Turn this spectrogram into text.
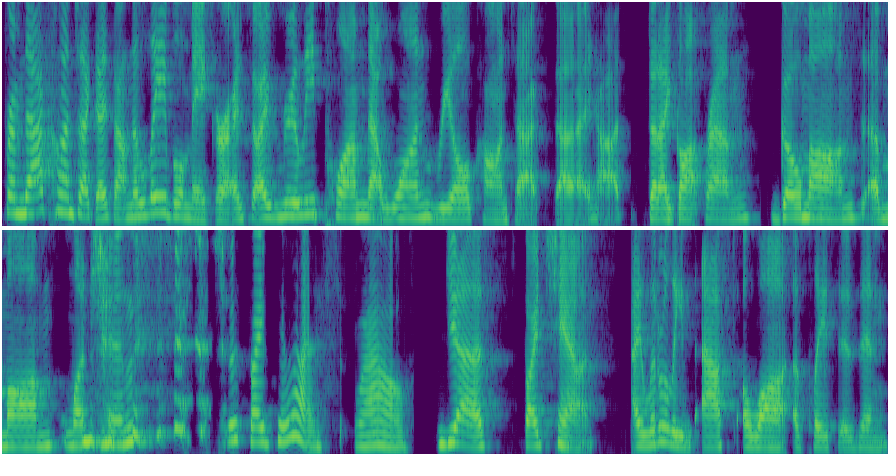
From that contact, I found a label maker. And so I really plumbed that one real contact that I had that I got from Go Moms, a mom luncheon. Just by chance. Wow. Yes, by chance. I literally asked a lot of places and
